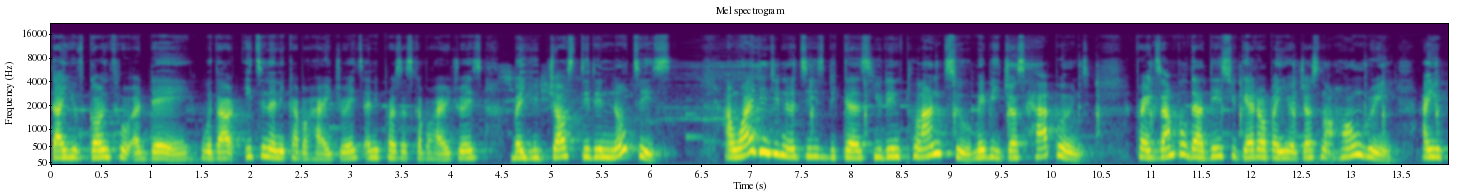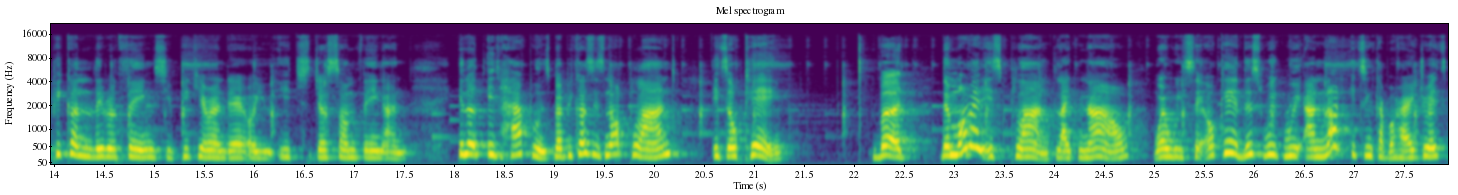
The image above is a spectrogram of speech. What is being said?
that you've gone through a day without eating any carbohydrates, any processed carbohydrates, but you just didn't notice. And why didn't you notice? Because you didn't plan to. Maybe it just happened. For example, are days you get up and you're just not hungry and you pick on little things, you pick here and there, or you eat just something and you know it happens. But because it's not planned, it's okay. But the moment it's planned, like now, when we say, okay, this week we are not eating carbohydrates,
